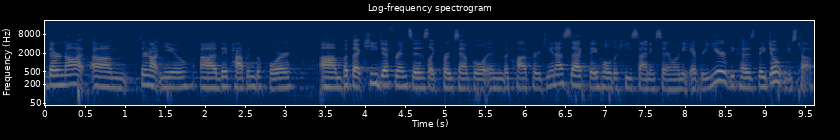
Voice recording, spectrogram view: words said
they're not, um, they're not new. Uh, they've happened before. Um, but that key difference is, like, for example, in the Cloudflare DNSSEC, they hold a key signing ceremony every year because they don't use TUF.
